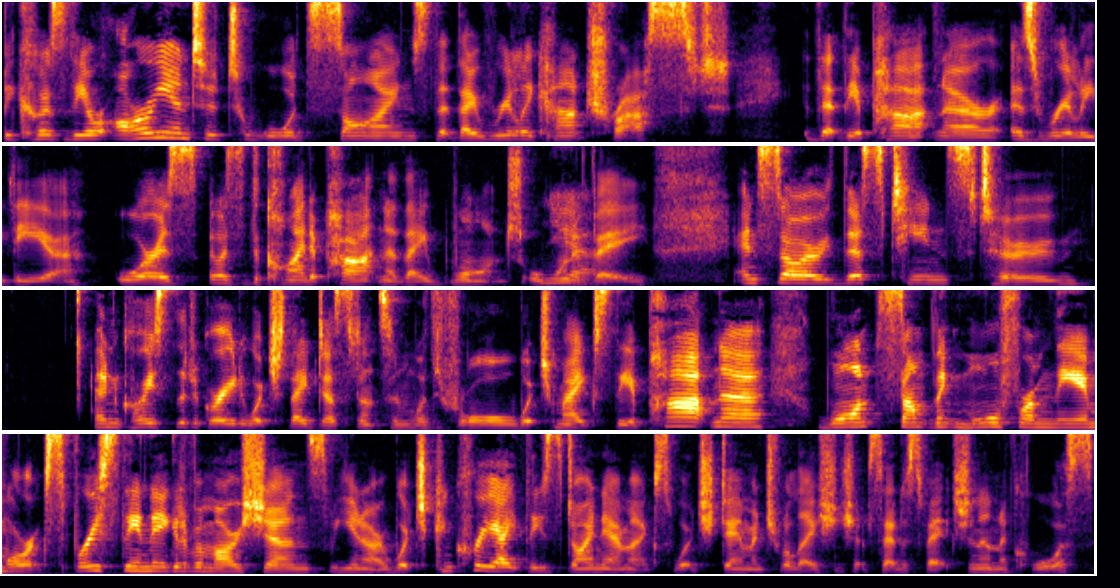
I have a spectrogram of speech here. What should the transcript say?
because they're oriented towards signs that they really can't trust that their partner is really there or is, is the kind of partner they want or want to yeah. be. And so this tends to increase the degree to which they distance and withdraw, which makes their partner want something more from them or express their negative emotions, you know, which can create these dynamics which damage relationship satisfaction and, of course,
